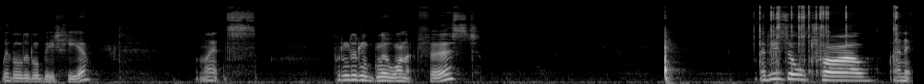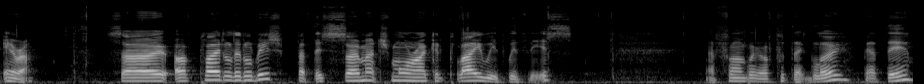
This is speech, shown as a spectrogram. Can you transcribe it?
with a little bit here. Let's put a little glue on it first. It is all trial and error. So I've played a little bit, but there's so much more I could play with with this. I find where I've put that glue, about there.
